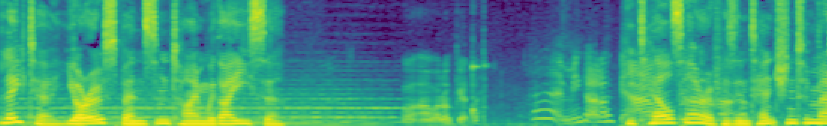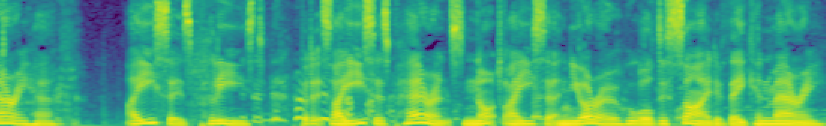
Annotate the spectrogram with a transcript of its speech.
Later, Yoro spends some time with Aisa. He tells her of his intention to marry her. Aisa is pleased, but it's Aisa's parents, not Aisa and Yoro, who will decide if they can marry.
